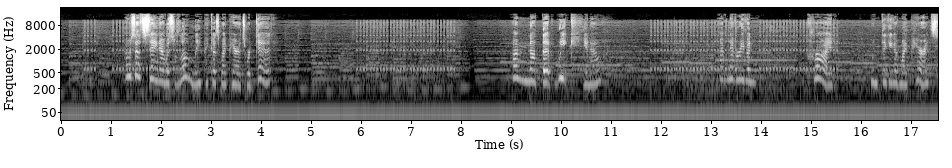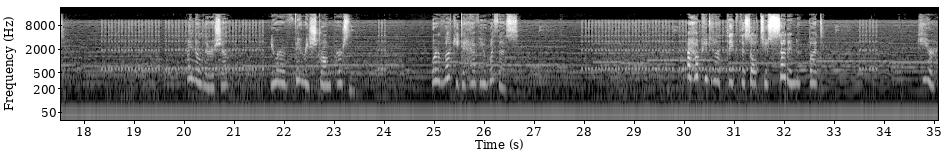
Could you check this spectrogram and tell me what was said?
I was not saying I was lonely because my parents were dead. I'm not that weak, you know. I've never even cried when thinking of my parents. I know, L'Arachel. You are a very strong person. We're lucky to have you with us. I hope you do not think this all too sudden, but... Here,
